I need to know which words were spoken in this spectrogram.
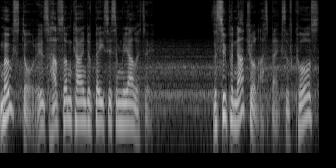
Most stories have some kind of basis in reality. The supernatural aspects, of course,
